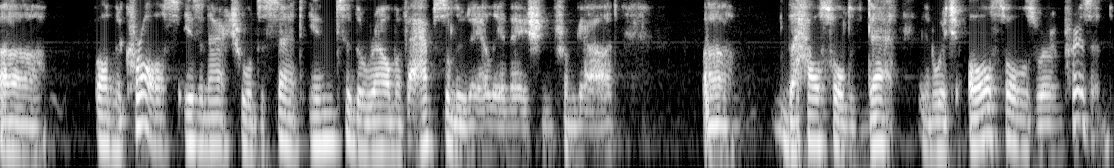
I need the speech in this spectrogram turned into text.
uh, on the cross is an actual descent into the realm of absolute alienation from God, uh, the household of death in which all souls were imprisoned,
